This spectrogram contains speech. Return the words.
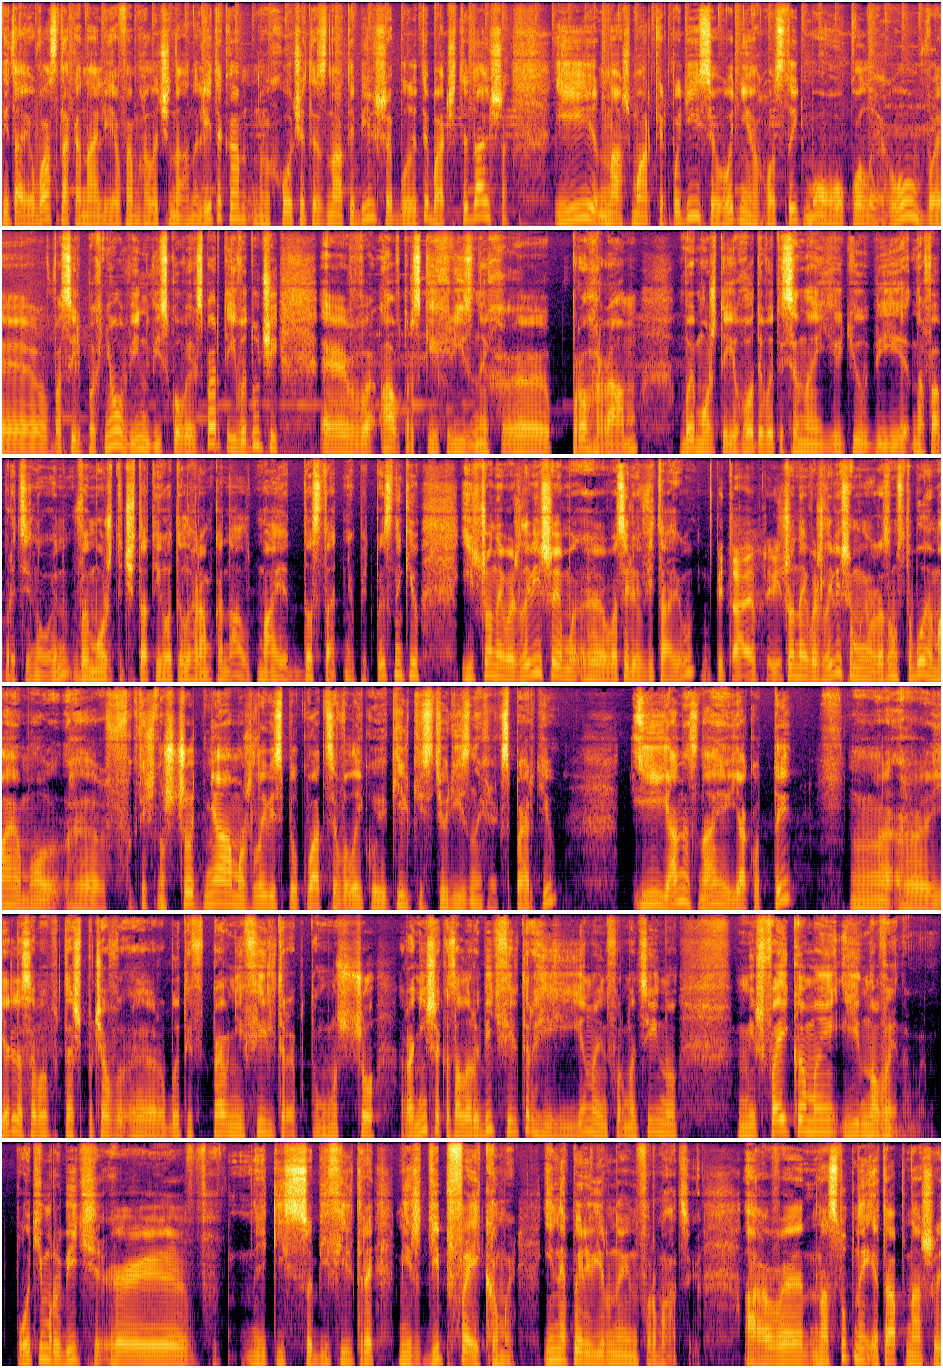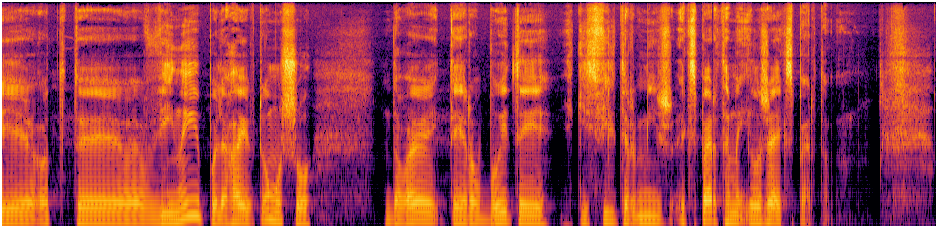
Вітаю вас на каналі «ФМ Галичина Аналітика. Хочете знати більше, будете бачити далі. І наш маркер подій сьогодні гостить мого колегу Василь Пихньо. Він військовий експерт і ведучий е, в авторських різних е, програм. Ви можете його дивитися на Ютубі на фабриці новин. Ви можете читати його телеграм-канал, має достатньо підписників. І що найважливіше, е, Василю, вітаю. Вітаю, привіт. Що найважливіше, ми разом з тобою маємо фактично щодня можливість спілкуватися великою кількістю різних експертів. І я не знаю, як от ти. Е, я для себе теж почав е, робити певні фільтри, тому що раніше казали, робіть фільтр гігієну інформаційну між фейками і новинами. Потім робіть е, якісь собі фільтри між діпфейками і неперевіреною інформацією. А в наступний етап нашої от, е, війни полягає в тому, що давайте робити якийсь фільтр між експертами і лжеекспертами.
